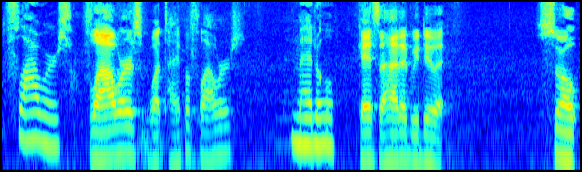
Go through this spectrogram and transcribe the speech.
Flowers, Flowers. What type of flowers? Metal. Okay, so how did we do it? So,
